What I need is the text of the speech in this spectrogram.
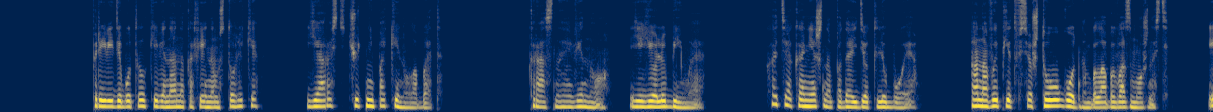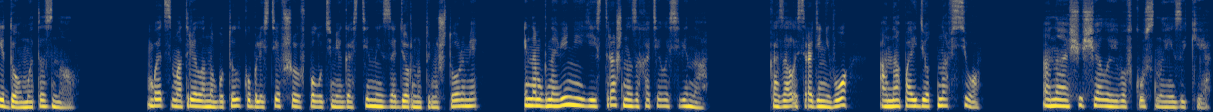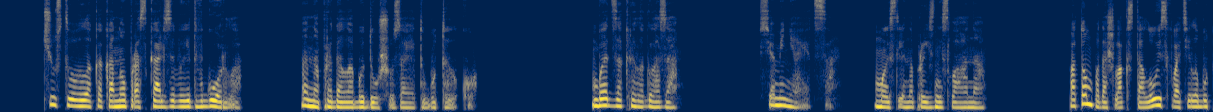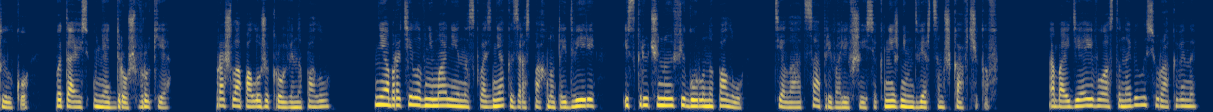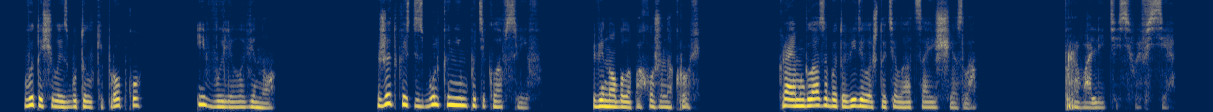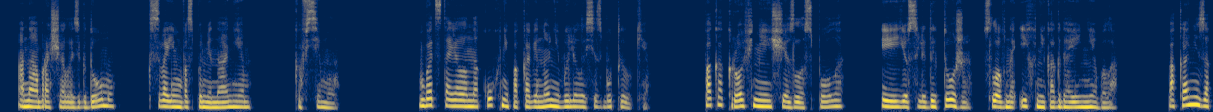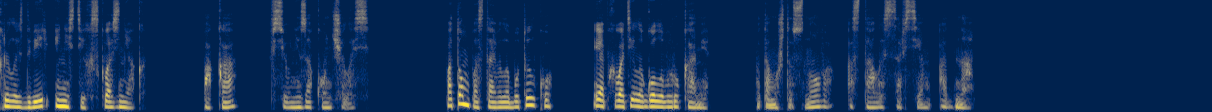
При виде бутылки вина на кофейном столике ярость чуть не покинула Бет. Красное вино, ее любимое. Хотя, конечно, подойдет любое. Она выпьет все, что угодно, была бы возможность. И дом это знал. Бет смотрела на бутылку, блестевшую в полутьме гостиной с задернутыми шторами, и на мгновение ей страшно захотелось вина. Казалось, ради него она пойдет на все. Она ощущала его вкус на языке, чувствовала, как оно проскальзывает в горло. Она продала бы душу за эту бутылку. Бет закрыла глаза. Все меняется», — мысленно произнесла она. Потом подошла к столу и схватила бутылку, пытаясь унять дрожь в руке. Прошла по луже крови на полу. Не обратила внимания на сквозняк из распахнутой двери и скрюченную фигуру на полу, тело отца, привалившееся к нижним дверцам шкафчиков. Обойдя его, остановилась у раковины, вытащила из бутылки пробку и вылила вино. Жидкость с бульканьем потекла в слив. Вино было похоже на кровь. Краем глаза Бет увидела, что тело отца исчезло. Провалитесь вы все. Она обращалась к дому, к своим воспоминаниям, ко всему. Бет стояла на кухне, пока вино не вылилось из бутылки. Пока кровь не исчезла с пола, и ее следы тоже, словно их никогда и не было. Пока не закрылась дверь и не стих сквозняк. Пока все не закончилось. Потом поставила бутылку и обхватила голову руками, потому что снова осталась совсем одна.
